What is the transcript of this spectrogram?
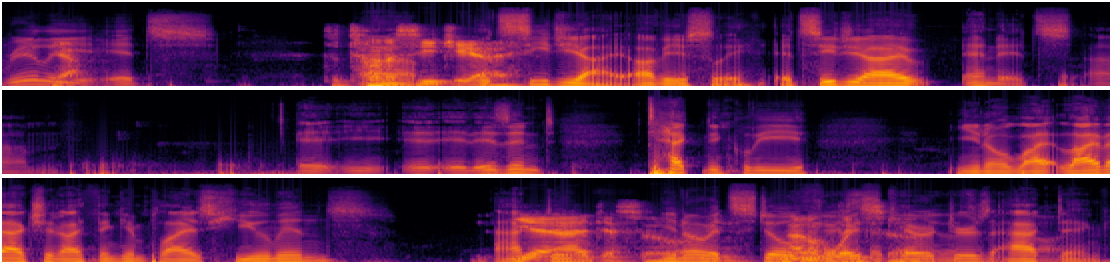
really, Yeah. it's it's a ton of um, CGI. It's CGI, obviously. It's CGI, and it's um, it, it, it isn't technically, you know, li- live action. I think implies humans. Acting. Yeah, I guess so. You know, I mean, it's still I don't think voice so. characters Yeah, that's what I thought. acting.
